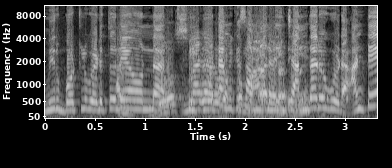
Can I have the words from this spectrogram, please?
మీరు బొట్లు పెడుతూనే ఉన్నారు. మీ కూటమికి సంబంధించి. అందరూ కూడా. అంటే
